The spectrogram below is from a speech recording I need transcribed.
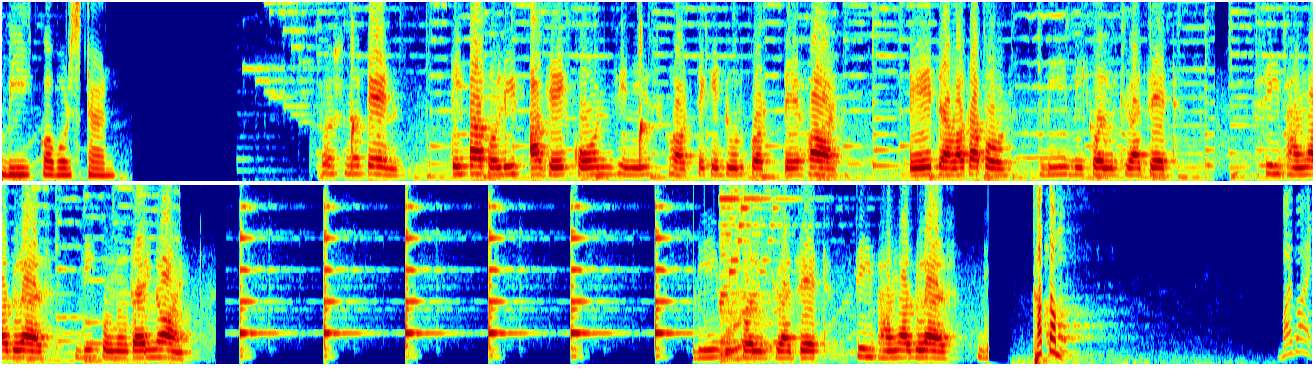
বি কবরস্থান। প্রশ্ন টেন দীপাবলির আগে কোন জিনিস ঘর থেকে দূর করতে হয়? এ জামা কাপড়, বি বিকল গ্যাজেট। সেই ভাঙা গ্লাস দি কোনোটাই নয় বি বিকল গ্যাজেট সেই ভাঙা গ্লাস খতম বাই বাই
